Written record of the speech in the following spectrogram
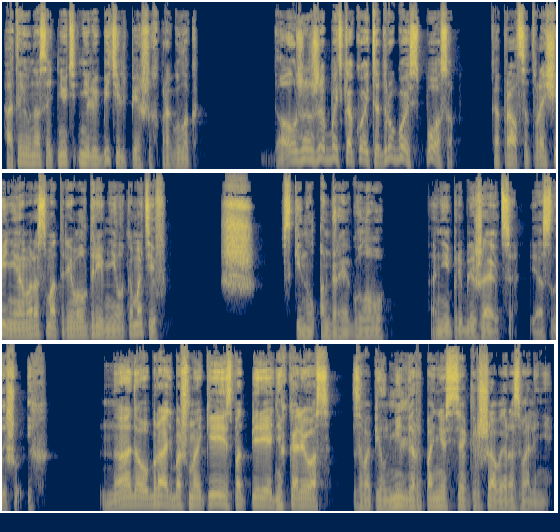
«А ты у нас отнюдь не любитель пеших прогулок». «Должен же быть какой-то другой способ», — Капрал с отвращением рассматривал древний локомотив. «Шш!» — вскинул Андрея голову. «Они приближаются, я слышу их». «Надо убрать башмаки из-под передних колес», – завопил Миллер понесся к ржавой развалине.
